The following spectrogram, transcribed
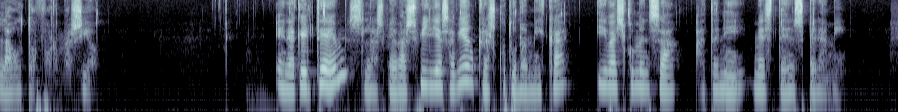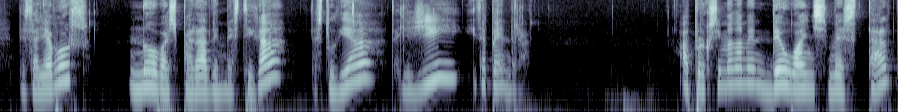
l'autoformació. En aquell temps, les meves filles havien crescut una mica i vaig començar a tenir més temps per a mi. Des de llavors, no vaig parar d'investigar, d'estudiar, de llegir i d'aprendre. Aproximadament 10 anys més tard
